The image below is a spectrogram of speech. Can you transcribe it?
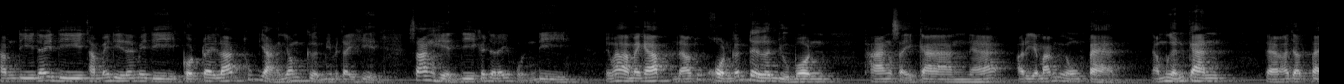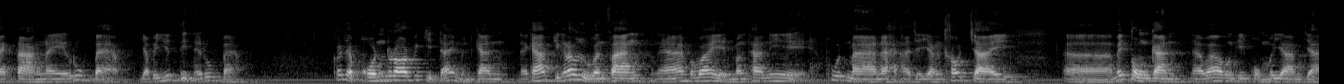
ทำดีได้ดีทำไม่ดีได้ไม่ดีกฎไตรลักษณ์ทุกอย่างย่อมเกิดมีปัจจัยเหตุ สร้างเหตุดีก็จะได้ผลดีถึงว่าพไหมครับ แล้วทุกคนก็เดินอยู่บนทางสายกลางนะอริยมรรคมีองค์8นะเหมือนกัน แต่อาจจะแตกต่างในรูปแบบ อย่าไปยึดติดในรูปแบบ ก็จะพ้นรอดวิกฤตได้เหมือนกันนะครับจึงเล่าสู่กันฟังนะเพราะว่าเห็นบางท่านนี่พูดมานะอาจจะยังเข้าใจไม่ตรงกันนะว่าบางทีผมพยายามจะ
